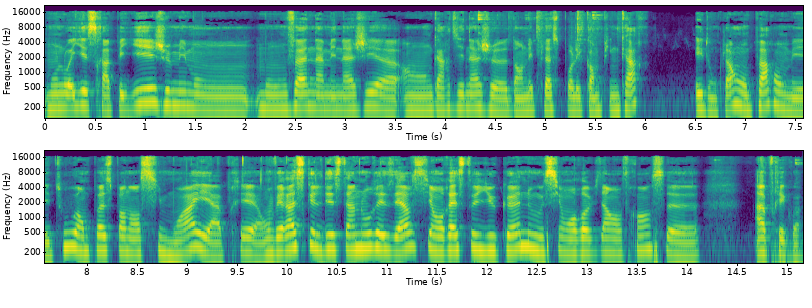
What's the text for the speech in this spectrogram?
Mon loyer sera payé, je mets mon, mon van aménagé en gardiennage dans les places pour les camping-cars. Et donc là, on part, on met tout en pause pendant six mois et après, on verra ce que le destin nous réserve, si on reste au Yukon ou si on revient en France euh, après quoi.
